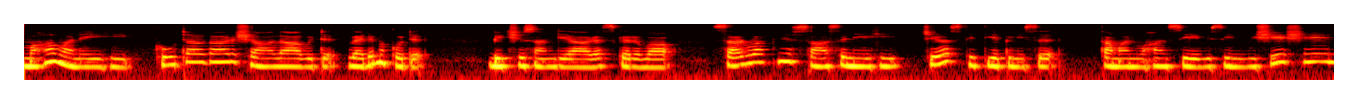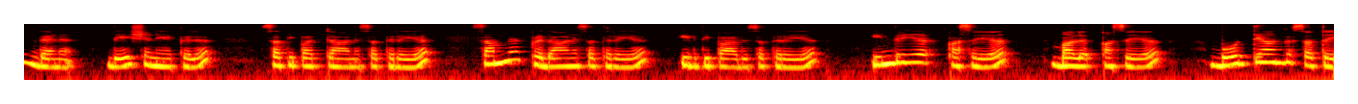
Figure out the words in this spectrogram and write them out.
මහ වනයේහි කූටාගාර ශාලාවට වැඩම කොට භික්ෂු සංඝයා රැස් කරවා සර්වඥ ශාසනයෙහි චිරස්ථිතිය පිණිස තමන් වහන්සේ විසින් විශේෂයෙන් දැන දේශනය කළ සතිපට්ඨාන සතරය සම්‍යක් ප්‍රදාන සතරය ඉර්ධිපාද සතරය, ඉන්ද්‍රිය පසය, බල පසය, බෝධ්‍යාංග සතය,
